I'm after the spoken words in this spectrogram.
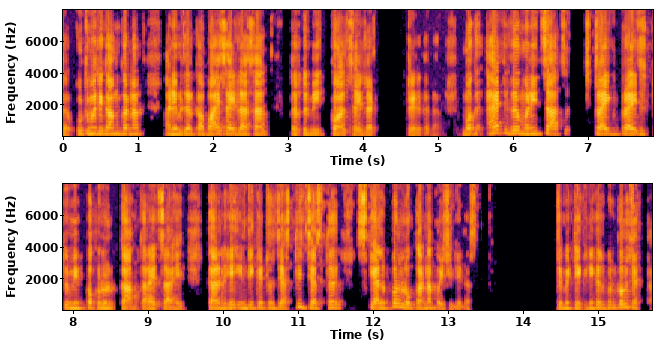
तर पुटमध्ये काम करणार? आणि जर का बाय साईडला असाल तर तुम्ही कॉल साईडला ट्रेड करणार. मग ऍट द मनीचाच स्ट्राईक प्राइस तुम्ही पकडून काम करायचं आहे. कारण हे इंडिकेटर जास्तीत जास्त स्कॅल्पर लोकांना पैसे देत असतात. तुम्ही टेक्निकल पण करू शकता.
